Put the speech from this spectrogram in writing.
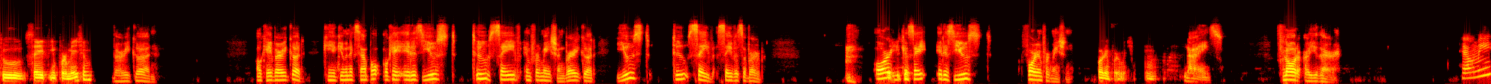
to save information. Very good. Okay, very good. Can you give an example? Okay, it is used to save information. Very good. Used to save. Save is a verb. Or you can say it is used for information. For information. Mm. Nice. Flor, are you there? Tell me.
